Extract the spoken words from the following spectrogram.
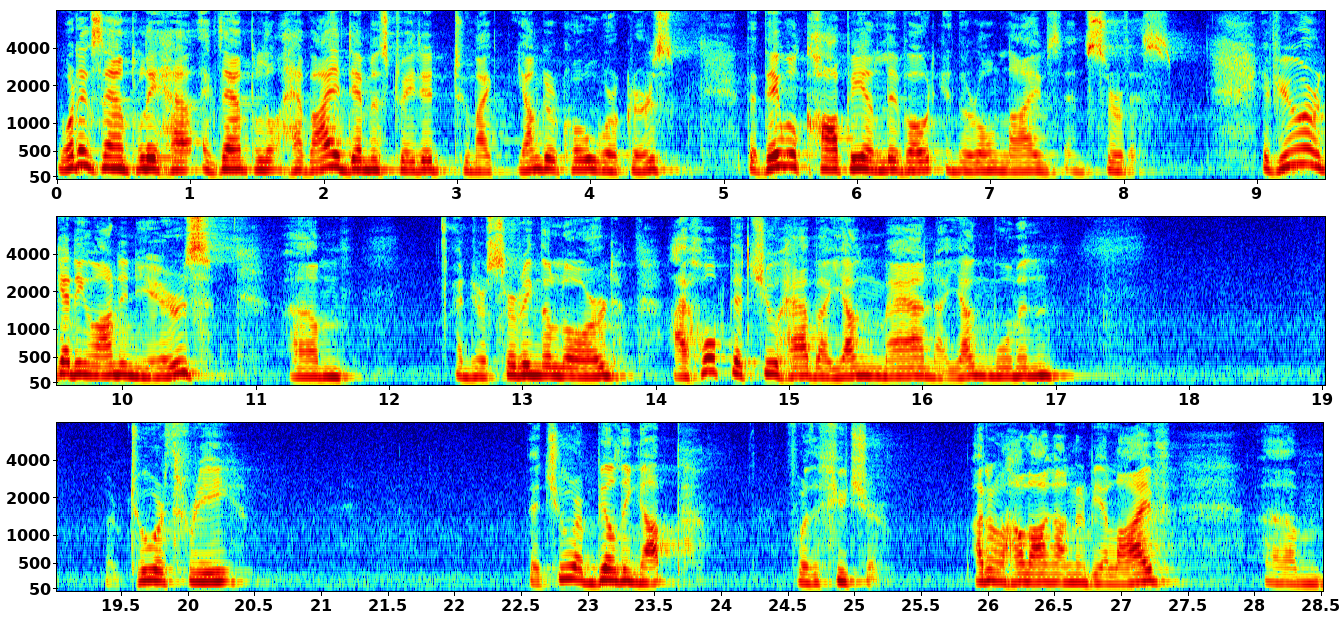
what example, ha- example have I demonstrated to my younger co workers that they will copy and live out in their own lives and service? If you are getting on in years um, and you're serving the Lord, I hope that you have a young man, a young woman, two or three that you are building up for the future. I don't know how long I'm going to be alive. Um,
